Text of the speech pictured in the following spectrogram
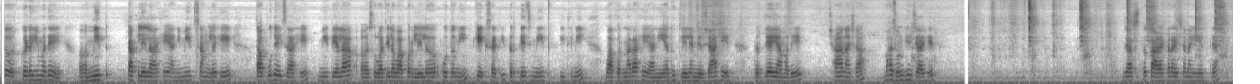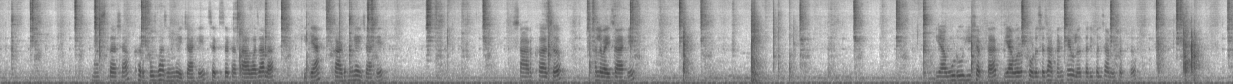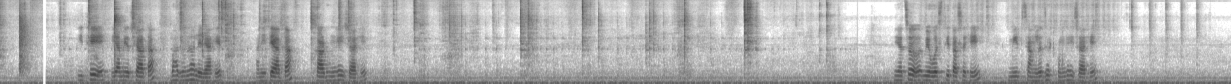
तर कढईमध्ये मीठ टाकलेलं आहे आणि मीठ चांगलं हे तापू द्यायचं आहे. मीठ याला सुरुवातीला वापरलेलं होतं मी केकसाठी तर तेच मीठ इथे मी वापरणार आहे आणि या धुतलेल्या मिरच्या आहेत तर त्या यामध्ये छान अशा भाजून घ्यायच्या आहेत. जास्त काळ्या करायच्या नाही आहेत त्या. मस्त अशा खरपूस भाजून घ्यायच्या आहेत. चटचट असा आवाज आला की त्या काढून घ्यायच्या आहेत. सारखं असं हलवायचं आहे. या उडूही शकतात. यावर थोडंसं झाकण ठेवलं तरी पण चालू शकतं. इथे या मिरच्या आता भाजून झालेल्या आहेत आणि त्या आता काढून घ्यायचं आहे. याचं व्यवस्थित असं हे मीठ चांगलं झटकून घ्यायचं आहे.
